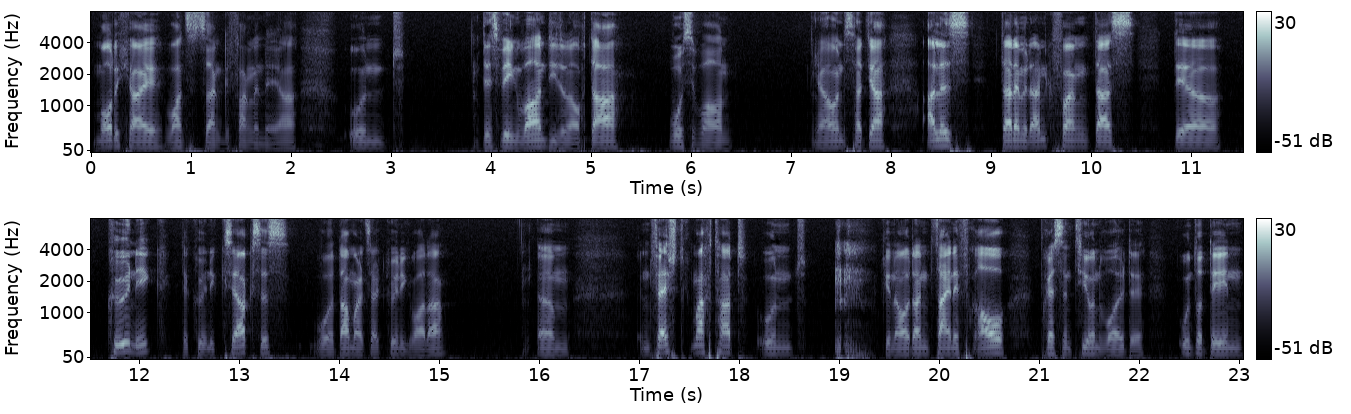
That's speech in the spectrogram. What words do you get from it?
Mordechai waren sozusagen Gefangene, ja. Und deswegen waren die dann auch da, wo sie waren. Ja, und es hat ja alles da damit angefangen, dass der König, der König Xerxes, wo er damals halt König war da, ähm, ein Fest gemacht hat und genau dann seine Frau präsentieren wollte unter den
